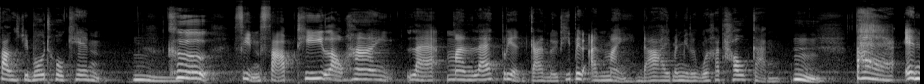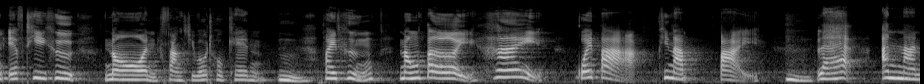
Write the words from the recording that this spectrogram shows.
fungible token คือสินทรัพย์ที่เราให้และมันแลกเปลี่ยนกันโดยที่เป็นอันใหม่ได้มันมีมูลค่าเท่ากันอืมแต่ NFT คือ non fungible token อืมหมายถึงน้องเตยให้กล้วยตากพี่นับไป และอันนั้น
